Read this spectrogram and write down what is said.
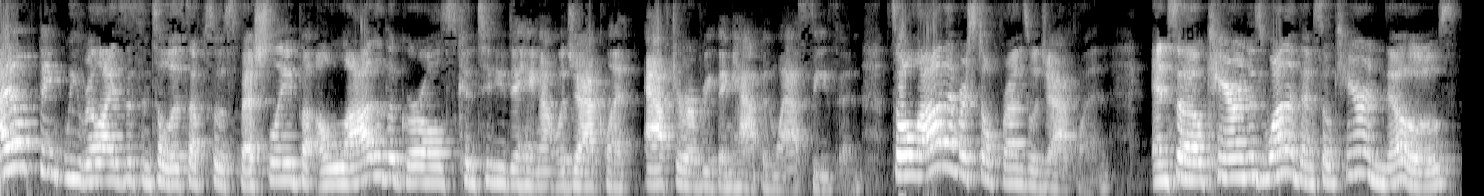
I don't think we realized this until this episode especially, but a lot of the girls continued to hang out with Jacqueline after everything happened last season. So a lot of them are still friends with Jacqueline. And so Karen is one of them. So Karen knows,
